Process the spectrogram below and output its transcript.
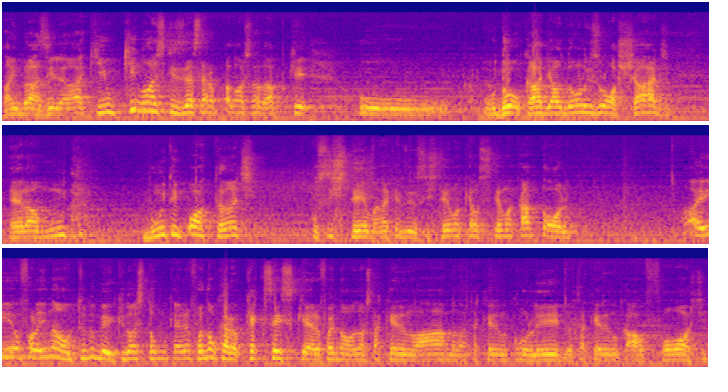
lá em Brasília, lá, que o que nós quisesse era para nós dar, porque o, o, o cardeal Dom Luiz Lochade era muito muito importante o sistema, né? Quer dizer, o sistema que é o sistema católico. Aí eu falei, não, tudo bem, o que nós estamos querendo. Ele falou, não, cara, o que é que vocês querem? Eu falei, não, nós estamos tá querendo arma, nós estamos tá querendo colete, nós estamos tá querendo carro forte.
